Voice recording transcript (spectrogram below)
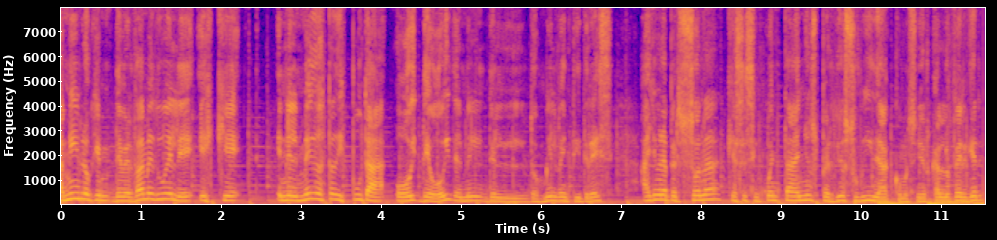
a mí lo que de verdad me duele es que en el medio de esta disputa hoy, de hoy, del, mil- del 2023, haya una persona que hace 50 años perdió su vida, como el señor Carlos Berger,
